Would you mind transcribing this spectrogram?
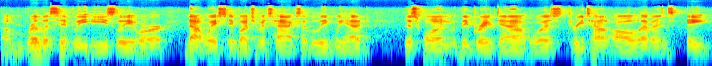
um, relatively easily or not waste a bunch of attacks. I believe we had this one, the breakdown was three Town Hall 11s, eight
